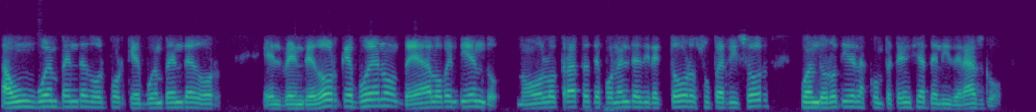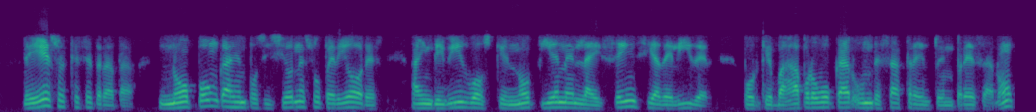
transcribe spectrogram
a un buen vendedor porque es buen vendedor. El vendedor que es bueno, déjalo vendiendo. No lo trates de poner de director o supervisor cuando no tiene las competencias de liderazgo. De eso es que se trata. No pongas en posiciones superiores a individuos que no tienen la esencia de líder, porque vas a provocar un desastre en tu empresa, ¿no?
